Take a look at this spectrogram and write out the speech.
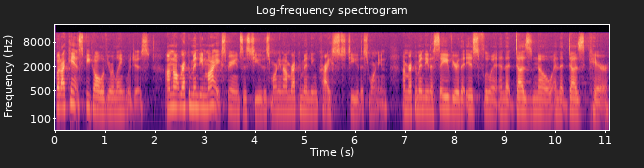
But I can't speak all of your languages. I'm not recommending my experiences to you this morning. I'm recommending Christ to you this morning. I'm recommending a Savior that is fluent and that does know and that does care,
